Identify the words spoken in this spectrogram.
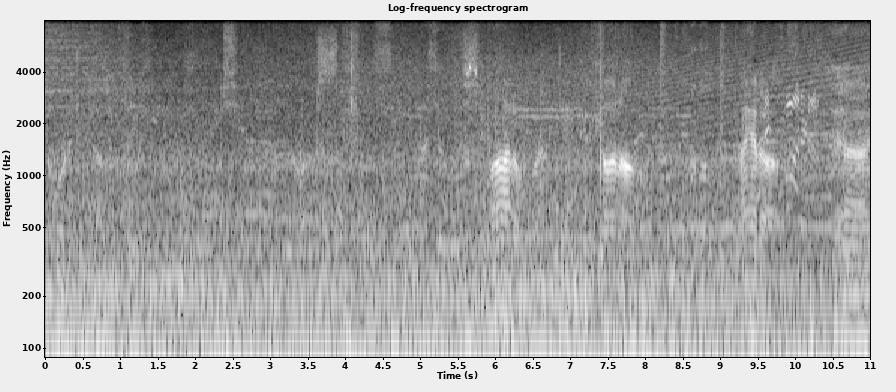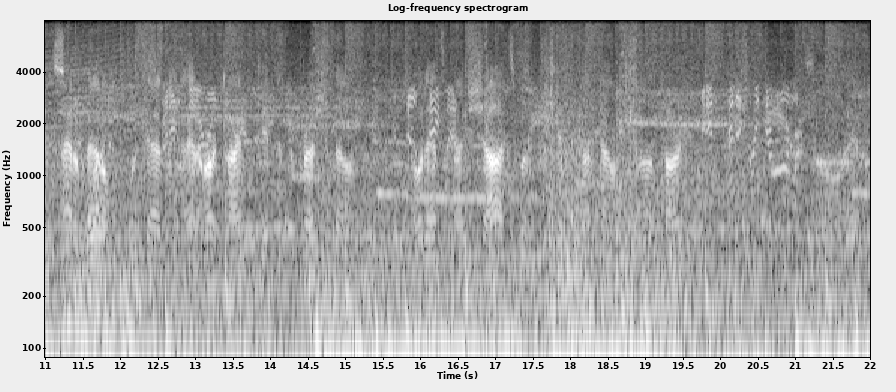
The more team does with me. Spot him, but can't get a gun on him. I had a, Yeah, I had a battle with that. I had a hard time getting the depression down. I would have had some nice shots, but I couldn't get the gun down to get on target. We didn't penetrate their armor. So I had to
